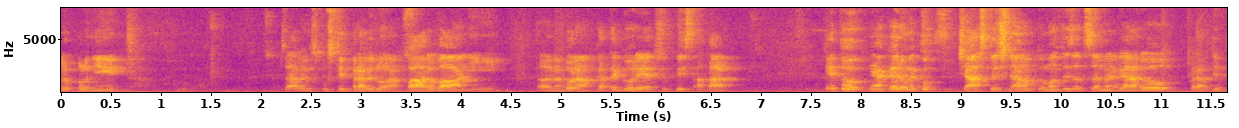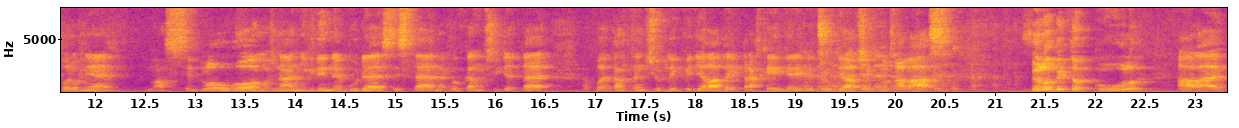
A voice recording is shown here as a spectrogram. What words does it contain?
doplnit, já vím, spustit pravidlo na párování, nebo na kategorie, předpis a tak. Je to nějaká jenom jako částečná automatizace Megado, pravděpodobně asi dlouho, možná nikdy nebude systém, jako kam přijdete a bude tam ten čudlik vydělávej prachy, který by to udělal všechno za vás. Bylo by to cool, ale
